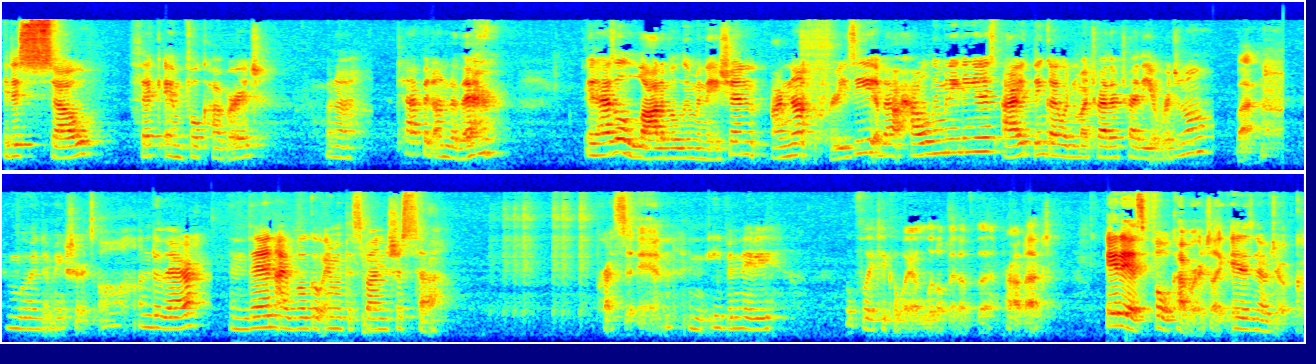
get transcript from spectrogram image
It is so thick and full coverage. I'm gonna tap it under there. It has a lot of illumination. I'm not crazy about how illuminating it is. I think I would much rather try the original, but I'm going to make sure it's all under there. And then I will go in with the sponge just to press it in and even maybe hopefully take away a little bit of the product. It is full coverage, like it is no joke.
